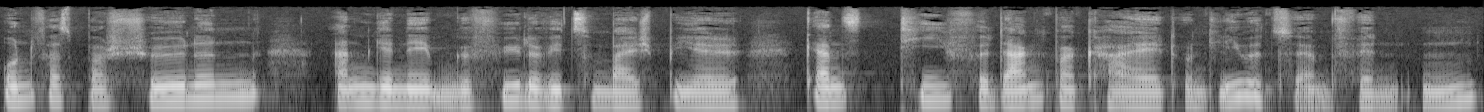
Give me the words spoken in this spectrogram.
unfassbar schönen, angenehmen Gefühle wie zum Beispiel ganz tiefe Dankbarkeit und Liebe zu empfinden,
